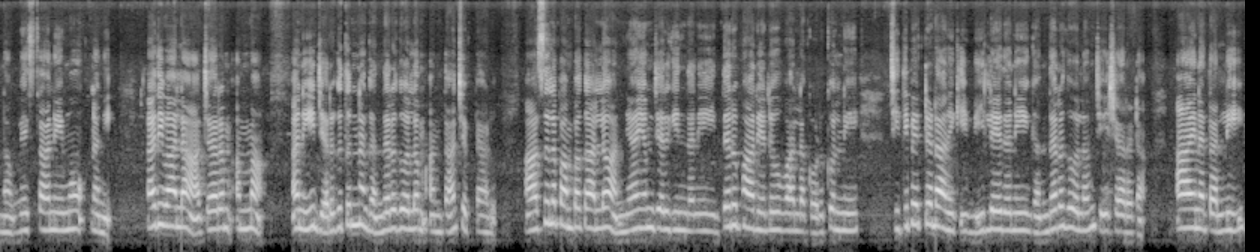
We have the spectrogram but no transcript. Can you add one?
నవ్వేస్తానేమోనని. అది వాళ్ళ ఆచారం అమ్మ అని జరుగుతున్న గందరగోళం అంతా చెప్పాడు. ఆస్తుల పంపకాల్లో అన్యాయం జరిగిందని ఇద్దరు భార్యలు వాళ్ళ కొడుకుల్ని చితిపెట్టడానికి వీల్లేదని గందరగోళం చేశారట. ఆయన తల్లి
